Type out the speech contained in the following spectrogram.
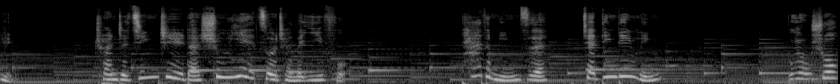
女，穿着精致的树叶做成的衣服。她的名字叫丁丁铃。不用说，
